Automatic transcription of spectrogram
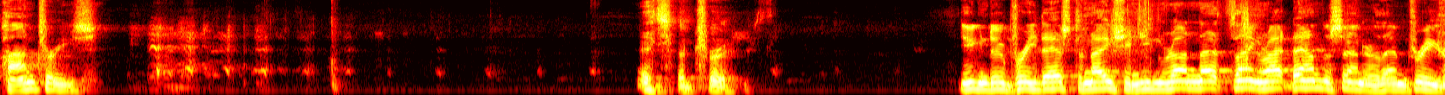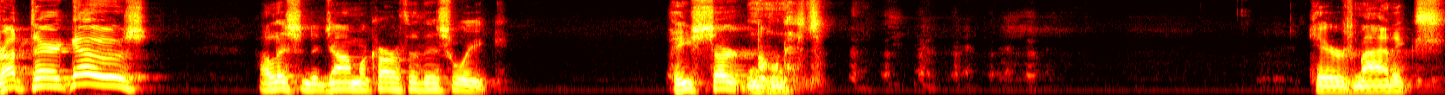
pine trees. It's a truth. You can do predestination. You can run that thing right down the center of them trees. Right there it goes. I listened to John MacArthur this week. He's certain on it. Charismatics.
